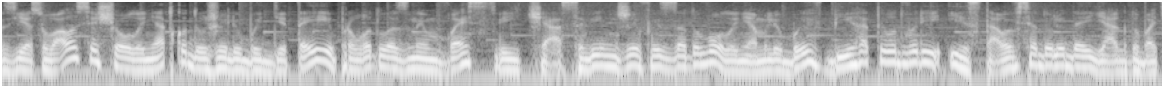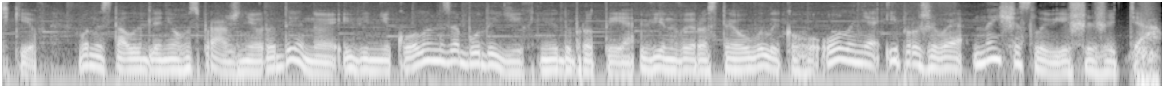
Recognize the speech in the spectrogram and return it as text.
З'ясувалося, що Оленятко дуже любить дітей і проводила з ним весь свій час. Він жив із задоволенням, любив бігати у дворі і ставився до людей як до батьків. Вони стали для нього справжньою родиною, і він ніколи не забуде їхньої доброти. Він виросте у великого оленя і проживе найщасливіше життя.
